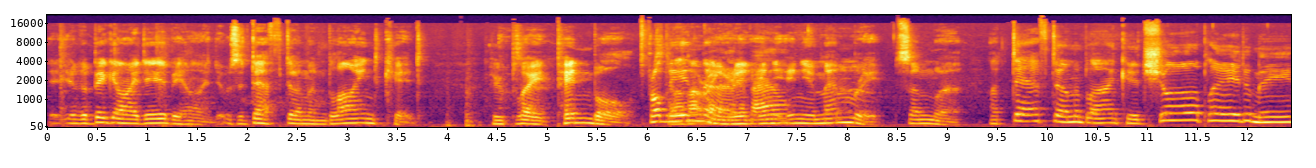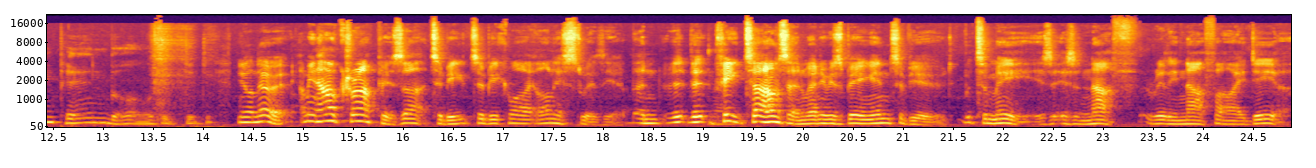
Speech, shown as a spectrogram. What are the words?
it, the big idea behind it was a deaf, dumb, and blind kid who played pinball. Probably in there, in, in, in, your memory somewhere. A deaf, dumb, and blind kid sure played a mean pinball. you don't know it. I mean, how crap is that? To be to be quite honest with you. And the, Pete Townshend, when he was being interviewed, to me is is a naff, really naff idea.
